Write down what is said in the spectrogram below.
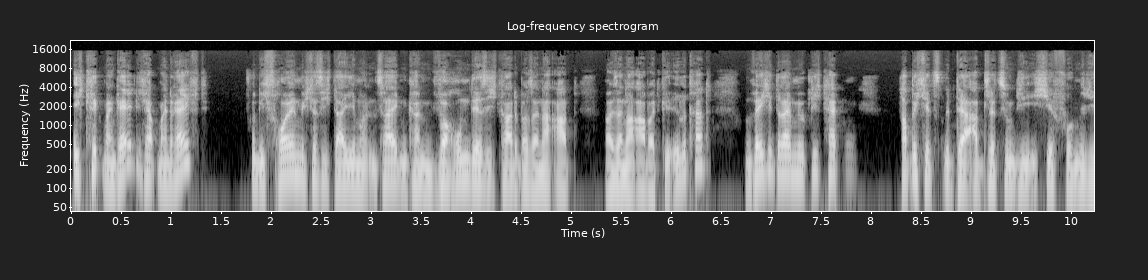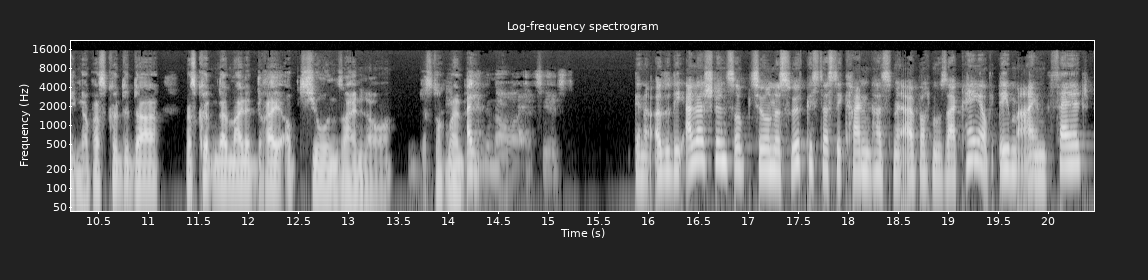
ich krieg mein Geld, ich habe mein Recht. Und ich freue mich, dass ich da jemanden zeigen kann, warum der sich gerade bei seiner Art, bei seiner Arbeit geirrt hat. Und welche drei Möglichkeiten habe ich jetzt mit der Absetzung, die ich hier vor mir liegen habe? Was könnte da, was könnten dann meine drei Optionen sein, Laura? Das noch mal ein bisschen genauer erzählst. Genau, also die allerschönste Option ist wirklich, dass die Krankenkasse mir einfach nur sagt, hey, auf dem einen Feld,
